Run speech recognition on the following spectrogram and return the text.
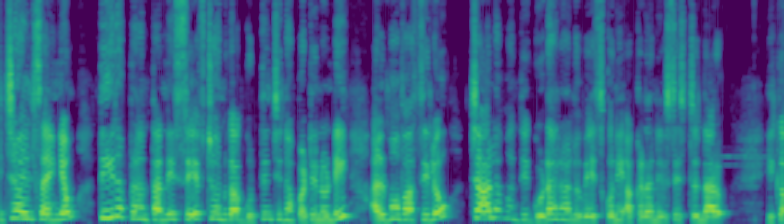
ఇజ్రాయెల్ సైన్యం తీర ప్రాంతాన్ని సేఫ్ జోన్గా గుర్తించినప్పటి నుండి అల్మావాసిలో చాలా మంది గుడారాలు వేసుకుని అక్కడ నివసిస్తున్నారు. ఇక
